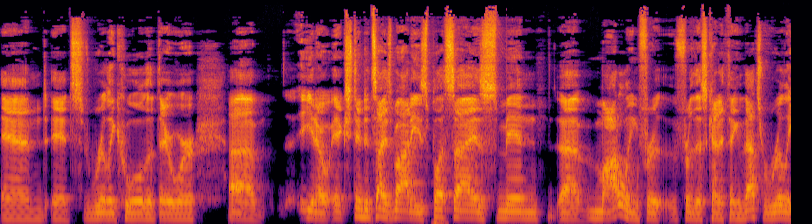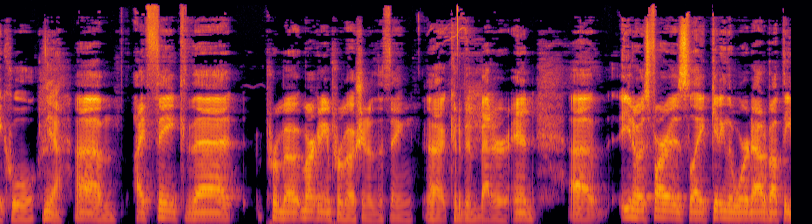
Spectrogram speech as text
and it's really cool that there were uh you know extended size bodies plus size men uh modeling for for this kind of thing that's really cool Yeah. um, I think that promote marketing and promotion of the thing uh, could have been better. And uh, you know, as far as like getting the word out about the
